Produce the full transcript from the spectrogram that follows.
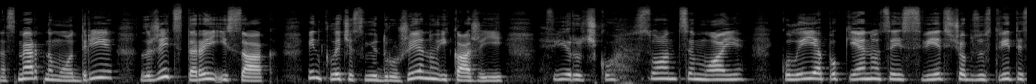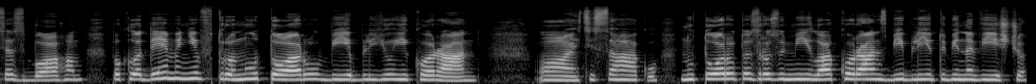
На смертному одрі лежить старий Ісак. Він кличе свою дружину і каже їй Фірочко, сонце моє, коли я покину цей світ, щоб зустрітися з Богом, поклади мені в трону Тору, Біблію і Коран. Ой, Ісаку, ну Тору то зрозуміло, а Коран з Біблією тобі навіщо?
